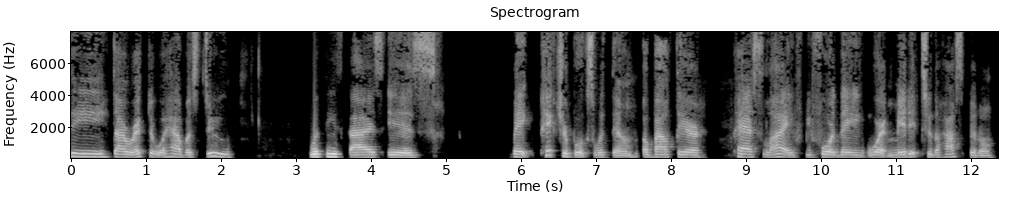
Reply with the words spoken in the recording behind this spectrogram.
the director will have us do with these guys is make picture books with them about their past life before they were admitted to the hospital.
